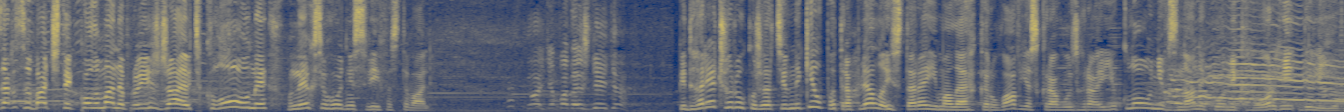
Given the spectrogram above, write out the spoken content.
Зараз ви бачите, коло мене проїжджають клоуни. У них сьогодні свій фестиваль. Стойте, подождите! Під гарячу руку жартівників потрапляло і старе, і мале. Керував яскравою зграєю клоунів знаний комік Георгій Делієв.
